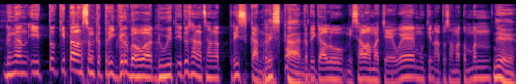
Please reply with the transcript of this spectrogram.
dengan itu kita langsung ke trigger bahwa duit itu sangat-sangat riskan. ya. Riskan. Ketika lu misal sama cewek mungkin atau sama temen, Iya, iya.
